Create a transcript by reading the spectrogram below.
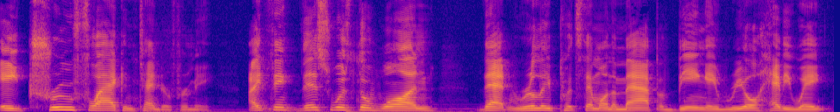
a true flag contender for me. I think this was the one that really puts them on the map of being a real heavyweight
